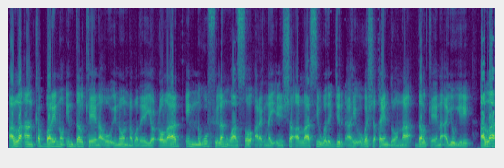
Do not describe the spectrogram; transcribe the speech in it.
alla aan ka barino in dalkeena uu inoo nabadeeyo. Colaad in nagu filan waan soo aragnay. Insha allah si wada jir ahi uga shaqayn doonaa dalkeena ayuu yidhi. Allah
